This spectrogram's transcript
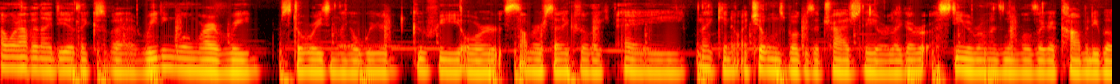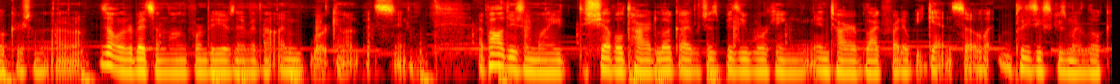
I want to have an idea like of a reading one where I read stories in like a weird, goofy or summer aesthetic. So like a like you know a children's book is a tragedy, or like a, a steamy romance novel is like a comedy book or something. I don't know. There's all other bits and long form videos and everything. I'm working on bits. You know. Apologies for my disheveled, tired look. I was just busy working entire Black Friday weekend, so please excuse my look.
